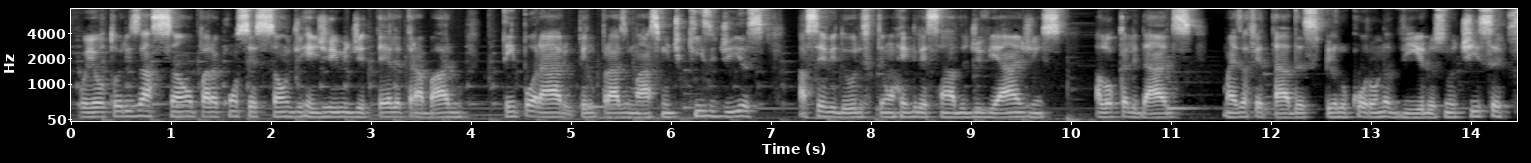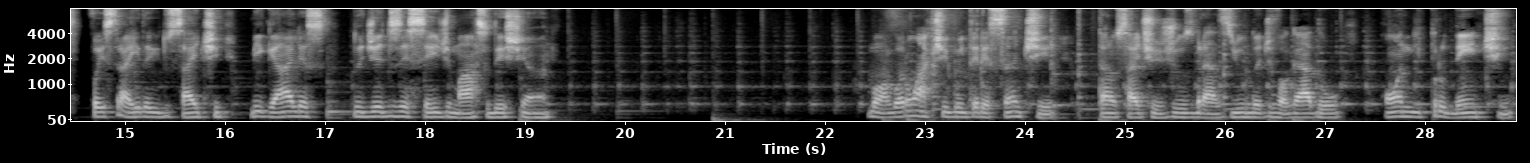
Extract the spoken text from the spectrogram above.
foi autorização para concessão de regime de teletrabalho temporário pelo prazo máximo de 15 dias a servidores que tenham regressado de viagens a localidades mais afetadas pelo coronavírus. Notícia foi extraída do site Migalhas do dia 16 de março deste ano. Bom, agora um artigo interessante está no site Jus Brasil do advogado Rony Prudente.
